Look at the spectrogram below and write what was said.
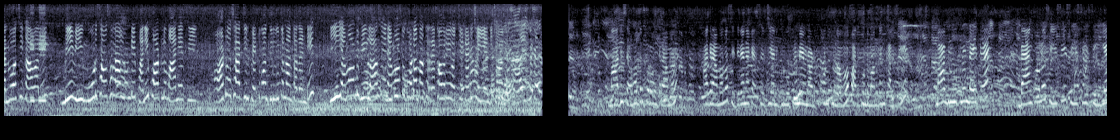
ఎన్ఓసి కావాలి. మేము ఈ మూడు సంవత్సరాల నుండి పని పాటలు మానేసి ఆటో ఛార్జీలు పెట్టుకొని తిరుగుతున్నాం కదండి. ఈ అమౌంట్ మేము లాస్ అయిన అమౌంట్ కూడా మాకు రికవరీ వచ్చేటట్టు చేయండి చాలు. మాది గ్రామం. ఆ గ్రామంలో సిద్ధివినాయక ఎస్ఎస్జి అనే గ్రూప్ని మేము నడుపుకుంటున్నాము పదకొండు మందిని కలిసి. మా గ్రూప్ నుండి అయితే బ్యాంకులో సీసీ సీసీ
